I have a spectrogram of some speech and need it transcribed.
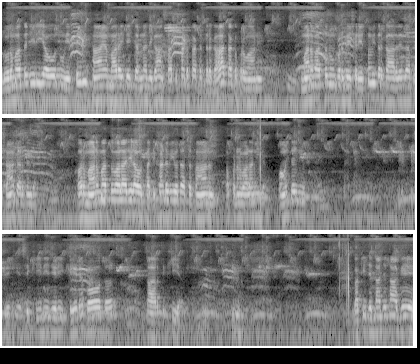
ਗੁਰਮਤ ਜਿਹੜੀ ਆ, ਉਹਨੂੰ ਇੱਥੇ ਵੀ ਥਾਂ ਆ ਮਹਾਰਾਜ ਦੇ ਚਰਨਾਂ ਜਗ੍ਹਾ, ਸੱਚਖੰਡ ਤੱਕ, ਦਰਗਾਹ ਤੱਕ ਪ੍ਰਵਾਨ ਹੈ। ਮਨਮਤ ਨੂੰ ਪਰਮੇਸ਼ਰ ਇੱਥੋਂ ਵੀ ਦਰਕਾਰ ਦਿੰਦਾ, ਪਛਾਣ ਕਰ ਦਿੰਦਾ। ਔਰ ਮਨਮਤ ਵਾਲਾ ਜਿਹੜਾ ਉਹ ਸੱਚਖੰਡ ਵੀ ਉਹਦਾ ਸਥਾਨ ਆਪਣਨ ਵਾਲਾ ਨਹੀਂ ਪਹੁੰਚਦਾ ਹੀ ਨਹੀਂ। ਦੇਖੀਏ ਸਿੱਖੀ ਦੀ ਜਿਹੜੀ ਖੇਡ ਹੈ ਬਹੁਤ ਤਾਰ ਤਿੱਖੀ ਹੈ ਬਾਕੀ ਜਿੱਦਾਂ ਜਿੱਦਾਂ ਅੱਗੇ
